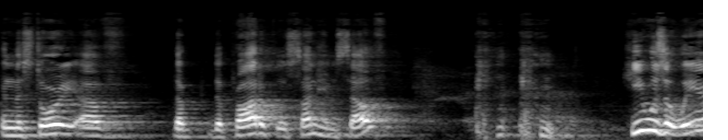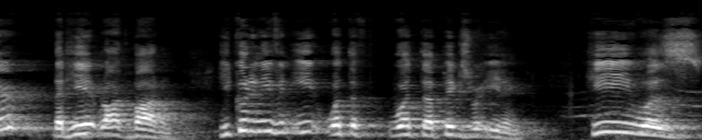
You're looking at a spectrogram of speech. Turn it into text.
in the story of the, the prodigal son himself, he was aware that he hit rock bottom. He couldn't even eat what the, what the pigs were eating. He was,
